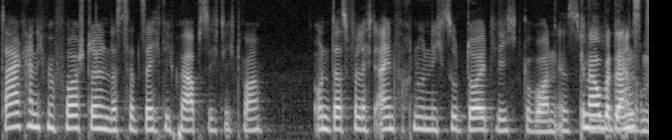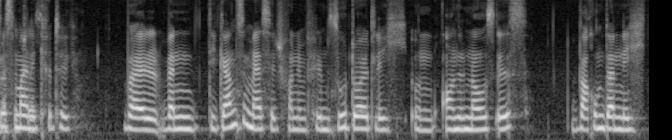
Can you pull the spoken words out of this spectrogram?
da kann ich mir vorstellen, dass tatsächlich beabsichtigt war. Und das vielleicht einfach nur nicht so deutlich geworden ist. Genau, aber dann ist das meine Messages. Kritik. Weil wenn die ganze Message von dem Film so deutlich und on the nose ist, warum dann nicht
